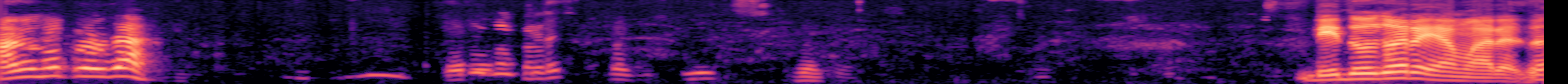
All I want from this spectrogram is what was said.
આને મોકલો જા દીદું જો રે અમારે તો.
